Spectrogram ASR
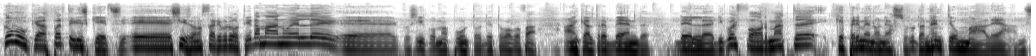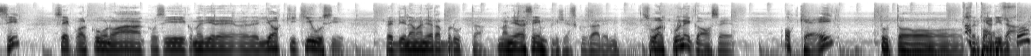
Comunque, a parte gli scherzi, eh, sì, sono stati prodotti da Manuel, eh, così come appunto ho detto poco fa, anche altre band del- di quel format, che per me non è assolutamente un male, anzi, se qualcuno ha così, come dire, eh, gli occhi chiusi, per dire in maniera brutta, in maniera semplice, scusatemi, su alcune cose, ok, tutto per posto. carità,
